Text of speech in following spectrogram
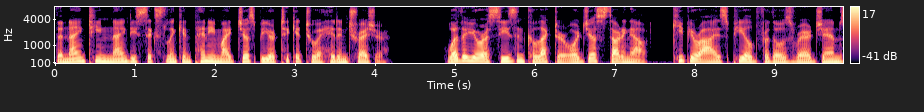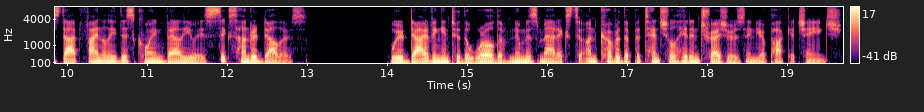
The 1996 Lincoln Penny might just be your ticket to a hidden treasure. Whether you're a seasoned collector or just starting out, keep your eyes peeled for those rare gems. Finally, this coin value is $600 we're diving into the world of numismatics to uncover the potential hidden treasures in your pocket change.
